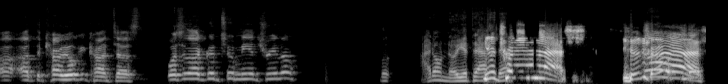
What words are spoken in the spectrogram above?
uh, at the karaoke contest, wasn't that good too? Me and Trina. Look, I don't know. You have to You're them. trash. You're No, trash.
